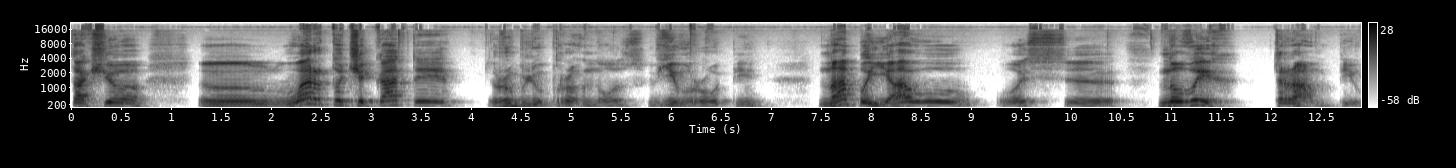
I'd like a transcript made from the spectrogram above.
Так що е, варто чекати, роблю прогноз в Європі на появу ось е, нових Трампів,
